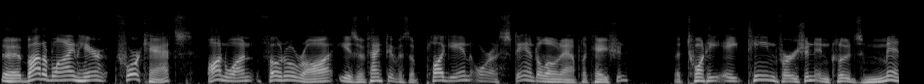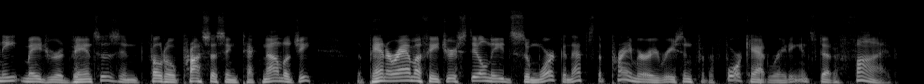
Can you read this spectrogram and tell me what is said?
The bottom line here for cats, ON1 Photo Raw is effective as a plug-in or a standalone application. The 2018 version includes many major advances in photo processing technology. The panorama feature still needs some work, and that's the primary reason for the 4CAT rating instead of 5.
